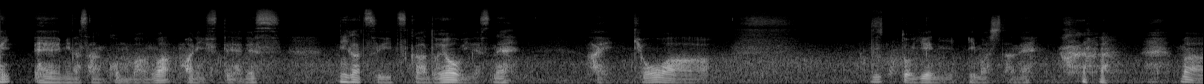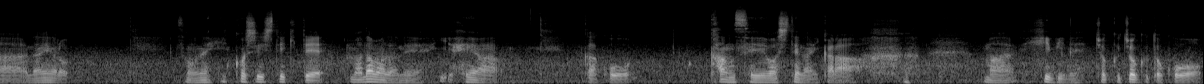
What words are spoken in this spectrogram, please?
はい。えー、皆さんこんばんは。マリステです。2月5日土曜日ですね。はい。今日はずっと家にいましたね。まあなんやろ。そうね。引っ越ししてきてまだまだね部屋がこう完成はしてないから まあ日々ねちょくちょくとこ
